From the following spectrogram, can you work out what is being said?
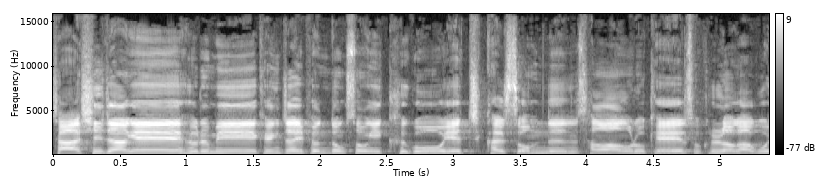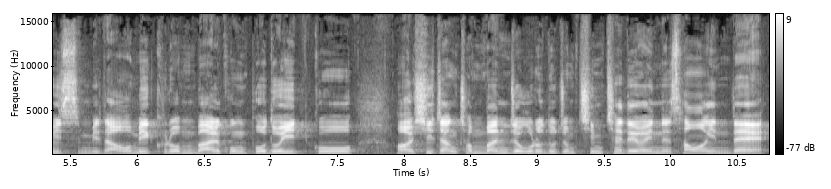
자, 시장의 흐름이 굉장히 변동성이 크고 예측할 수 없는 상황으로 계속 흘러가고 있습니다. 오미크론발 공포도 있고 어, 시장 전반적으로도 좀 침체되어 있는 상황인데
